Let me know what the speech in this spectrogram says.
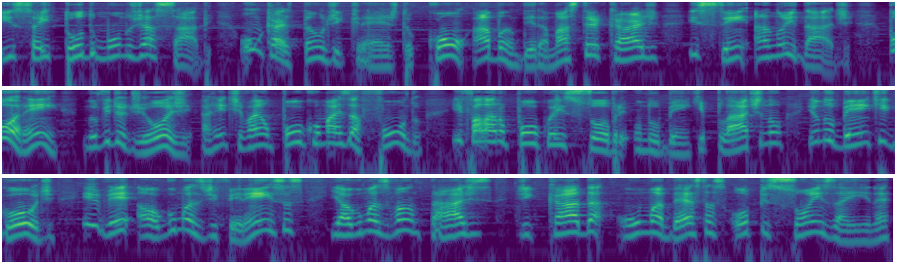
isso aí todo mundo já sabe. Um cartão de crédito com a bandeira Mastercard e sem anuidade. Porém, no vídeo de hoje a gente vai um pouco mais a fundo e falar um pouco aí sobre o Nubank Platinum e o Nubank Gold e ver algumas diferenças e algumas vantagens de cada uma destas opções aí, né?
